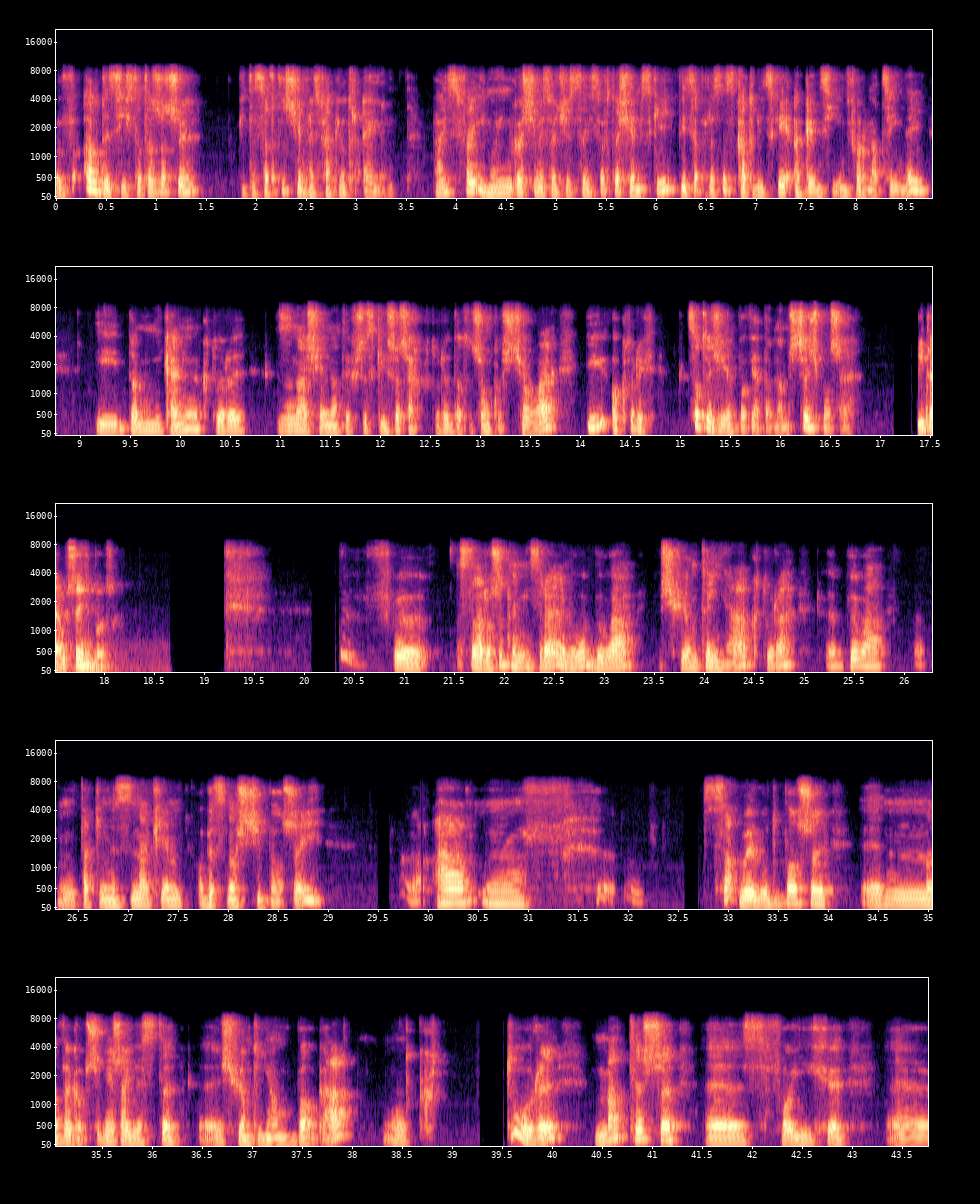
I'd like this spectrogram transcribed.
W audycji Istota Rzeczy witam serdecznie Państwa Piotr Ejun. Państwa i moim gościem jest ojciec Stanisław Tasiemski, wiceprezes Katolickiej Agencji Informacyjnej i dominikanin, który zna się na tych wszystkich rzeczach, które dotyczą Kościoła i o których co tydzień opowiada nam. Szczęść Boże. Witam, szczęść Boże. W starożytnym Izraelu była świątynia, która była takim znakiem obecności Bożej, a mm, cały lud Boży Nowego Przymierza jest e, świątynią Boga, który ma też e, swoich e,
